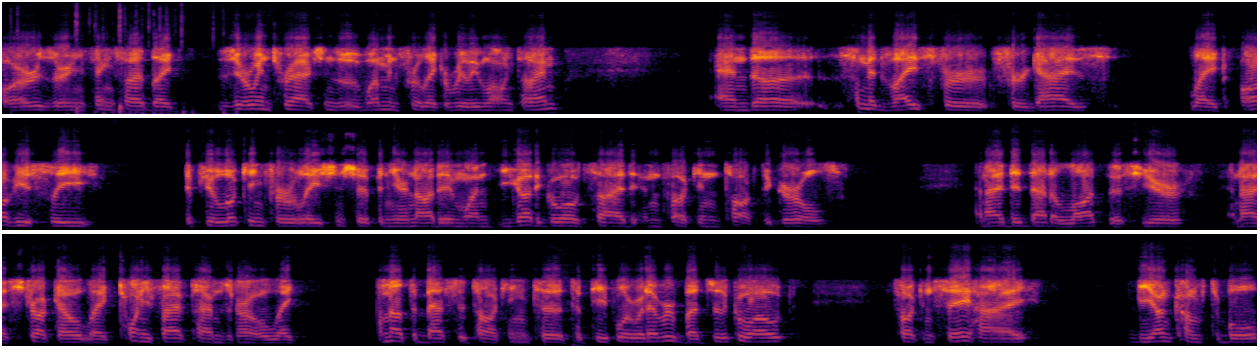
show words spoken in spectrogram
bars or anything. So I had like zero interactions with women for like a really long time. And uh, some advice for for guys, like obviously, if you're looking for a relationship and you're not in one, you got to go outside and fucking talk to girls. And I did that a lot this year, and I struck out like 25 times in a row. Like, I'm not the best at talking to, to people or whatever, but just go out, fucking say hi, be uncomfortable,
